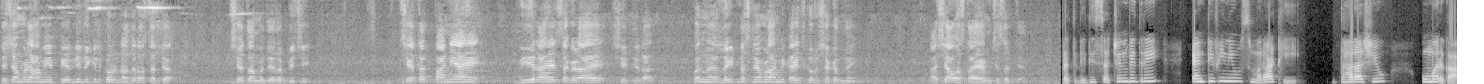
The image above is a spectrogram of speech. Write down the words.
त्याच्यामुळे आम्ही पेरणी देखील करून आलो सध्या शेतामध्ये रब्बीची. शेतात पाणी आहे विहीर आहे सगळं आहे शेतीला. पण लाइट नसल्यामुळे आम्ही काहीच करू शकत नाही. अशी अवस्था आहे आमची सध्या. प्रतिनिधी Sachin Bidri N T V news Marathi Dharashiv Umarga.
